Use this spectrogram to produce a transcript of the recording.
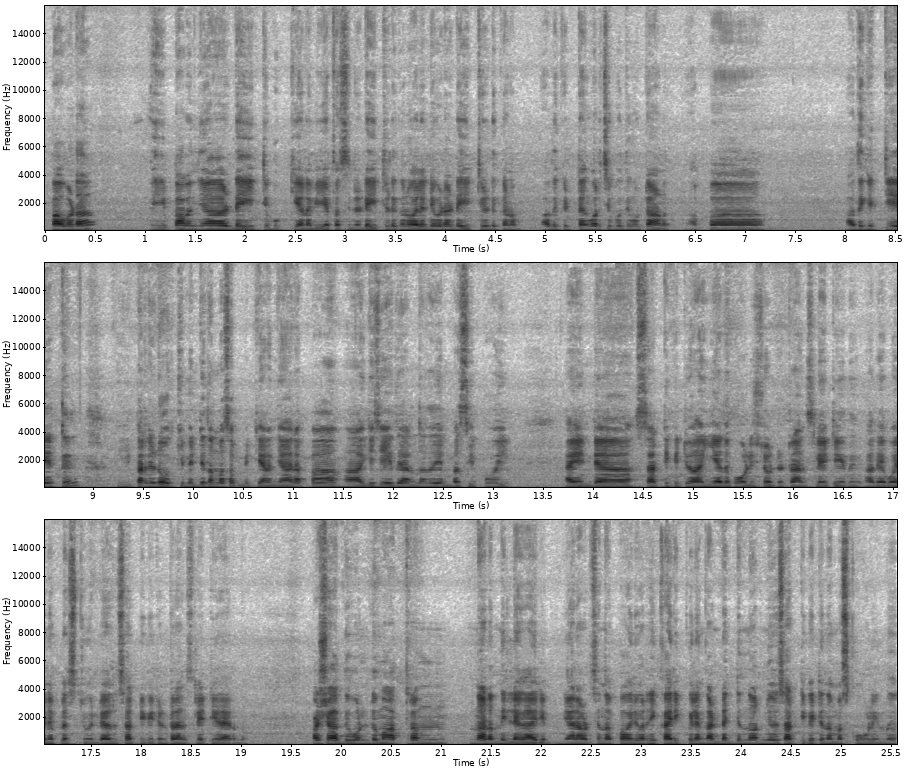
അപ്പം അവിടെ ഈ പറഞ്ഞ ഡേറ്റ് ബുക്ക് ചെയ്യണം. വി എഫ് എസിന്റെ ഡേറ്റ് എടുക്കണ തന്നെ ഇവിടെ ഡേറ്റ് എടുക്കണം. അത് കിട്ടാൻ കുറച്ച് ബുദ്ധിമുട്ടാണ്. അപ്പോൾ അത് കിട്ടിയിട്ട് ഈ പറഞ്ഞ ഡോക്യുമെന്റ് നമ്മൾ സബ്മിറ്റ് ചെയ്യണം. ഞാനപ്പോൾ ആകെ ചെയ്തു തരുന്നത് എംബസിയിൽ പോയി. അതിന്റെ സർട്ടിഫിക്കറ്റ് വാങ്ങി അത് പോളിഷിലോട്ട് ട്രാൻസ്ലേറ്റ് ചെയ്ത് അതേപോലെ പ്ലസ് ടുവിന്റെ സർട്ടിഫിക്കറ്റും ട്രാൻസ്ലേറ്റ് ചെയ്തായിരുന്നു. പക്ഷെ അതുകൊണ്ട് മാത്രം നടന്നില്ല കാര്യം. ഞാൻ അവിടെ ചെന്നപ്പോൾ അവർ പറഞ്ഞ് കരിക്കുലം കണ്ടന്റ് എന്ന് പറഞ്ഞൊരു സർട്ടിഫിക്കറ്റ് നമ്മൾ സ്കൂളിൽ നിന്ന്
